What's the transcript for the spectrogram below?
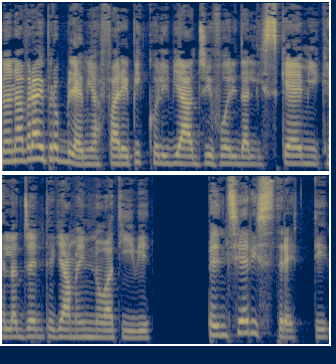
non avrai problemi a fare piccoli viaggi fuori dagli schemi che la gente chiama innovativi. Pensieri stretti.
